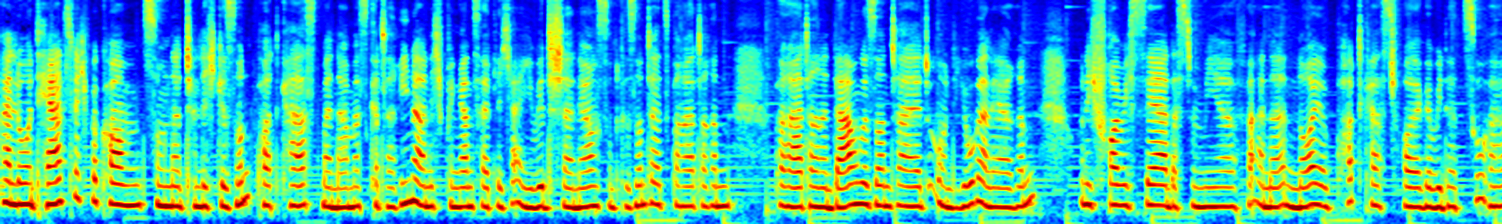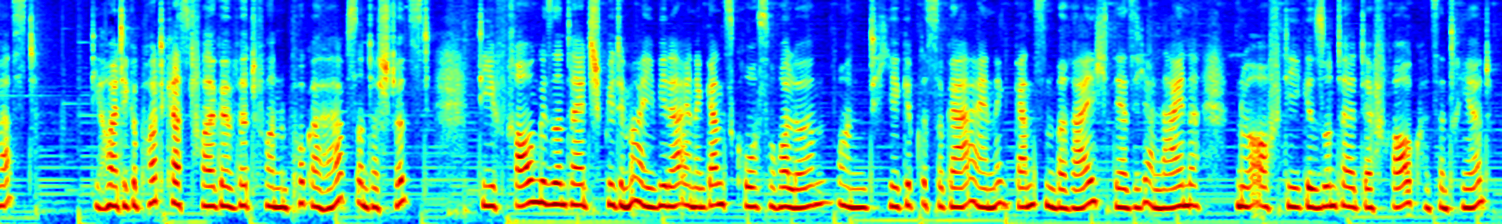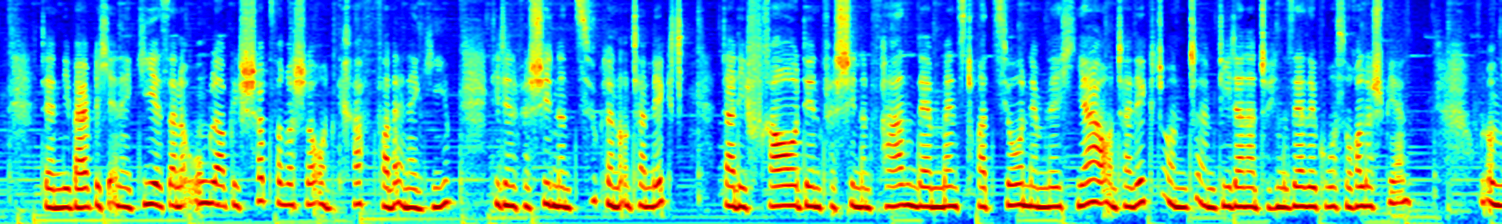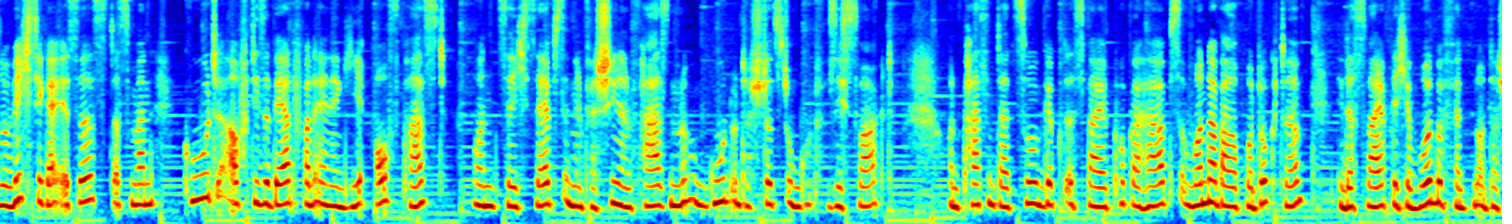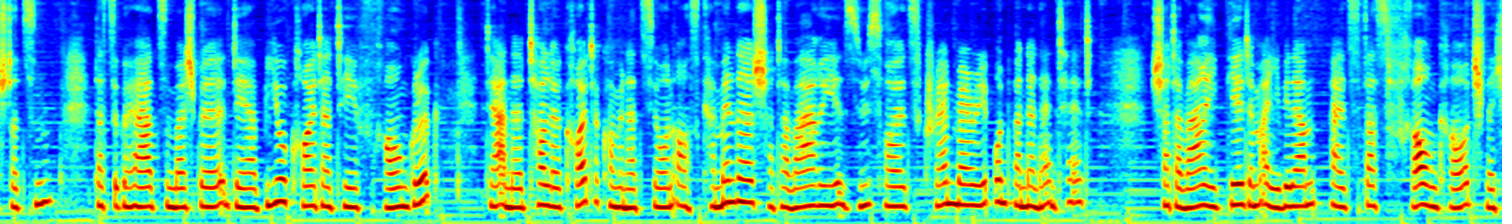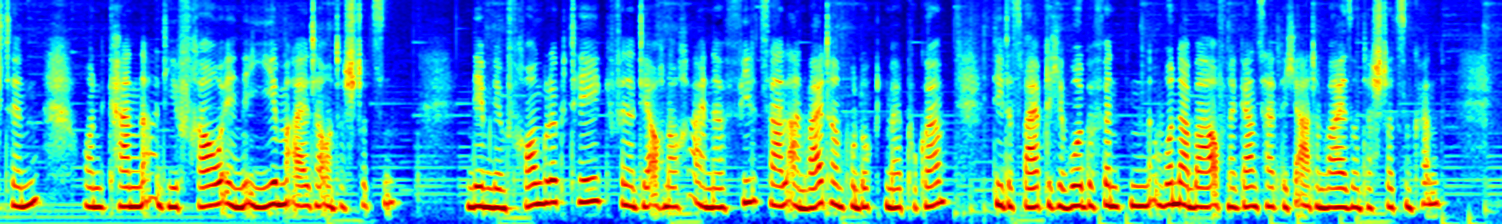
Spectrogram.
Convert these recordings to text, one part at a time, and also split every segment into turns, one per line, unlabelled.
Hallo und herzlich willkommen zum Natürlich Gesund Podcast. Mein Name ist Katharina und ich bin ganzheitliche ayurvedische Ernährungs- und Gesundheitsberaterin, Beraterin in Darmgesundheit und Yogalehrerin. Und ich freue mich sehr, dass du mir für eine neue Podcast-Folge wieder zuhörst. Die heutige Podcast-Folge wird von Poker Herbs unterstützt. Die Frauengesundheit spielt im Ayurveda eine ganz große Rolle und hier gibt es sogar einen ganzen Bereich, der sich alleine nur auf die Gesundheit der Frau konzentriert. Denn die weibliche Energie ist eine unglaublich schöpferische und kraftvolle Energie, die den verschiedenen Zyklen unterliegt da die Frau den verschiedenen Phasen der Menstruation nämlich ja unterliegt und ähm, die da natürlich eine sehr, sehr große Rolle spielen. Und umso wichtiger ist es, dass man gut auf diese wertvolle Energie aufpasst und sich selbst in den verschiedenen Phasen gut unterstützt und gut für sich sorgt. Und passend dazu gibt es bei Poker Herbs wunderbare Produkte, die das weibliche Wohlbefinden unterstützen. Dazu gehört zum Beispiel der Bio-Kräutertee Frauenglück, der eine tolle Kräuterkombination aus Kamille, Shatavari, Süßholz, Cranberry und Vanille enthält. Shatavari gilt im Ayurveda als das Frauenkraut schlechthin und kann die Frau in jedem Alter unterstützen. Neben dem Frauenglück-Tee findet ihr auch noch eine Vielzahl an weiteren Produkten bei Puka, die das weibliche Wohlbefinden wunderbar auf eine ganzheitliche Art und Weise unterstützen können.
